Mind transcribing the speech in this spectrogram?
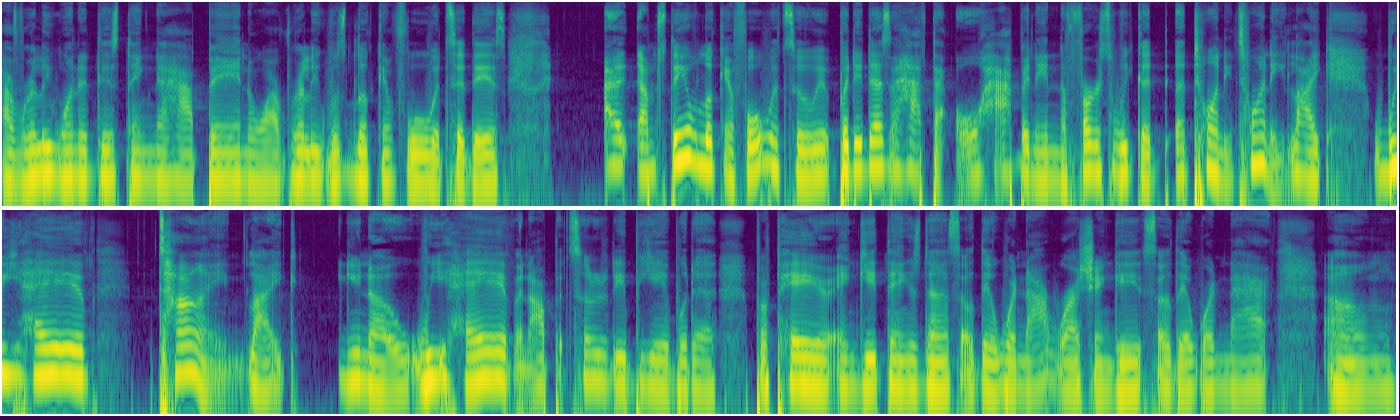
I really wanted this thing to happen or I really was looking forward to this, I, am still looking forward to it, but it doesn't have to all happen in the first week of, of 2020. Like we have time, like you know, we have an opportunity to be able to prepare and get things done so that we're not rushing it, so that we're not um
